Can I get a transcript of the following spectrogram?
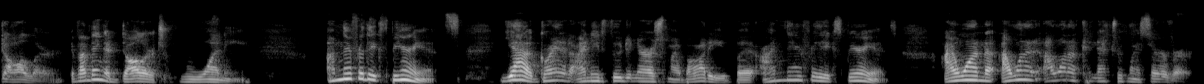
dollar, if I'm paying a dollar twenty, I'm there for the experience. Yeah, granted, I need food to nourish my body, but I'm there for the experience. I want to I want to I want to connect with my server.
